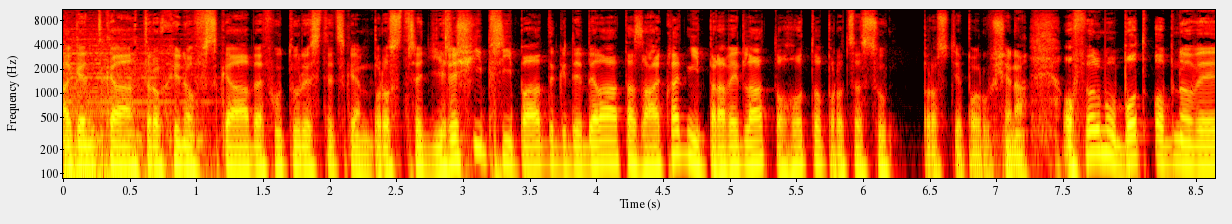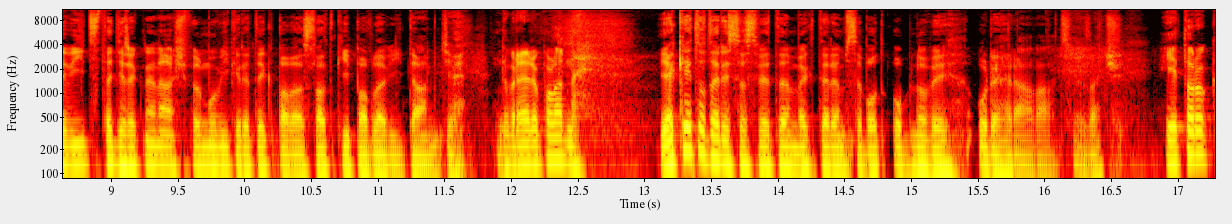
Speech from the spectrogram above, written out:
Agentka Trochinovská ve futuristickém prostředí řeší případ, kdy byla ta základní pravidla tohoto procesu prostě porušena. O filmu Bod obnovy víc teď řekne náš filmový kritik Pavel Sladký. Pavle, vítám tě. Dobré dopoledne. Jak je to tedy se světem, ve kterém se bod obnovy odehrává? Co je zač? Je to rok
